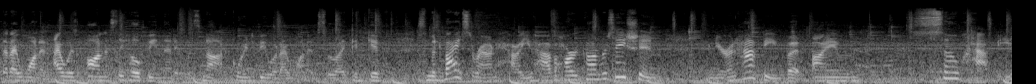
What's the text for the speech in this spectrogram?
that I wanted. I was honestly hoping that it was not going to be what I wanted so I could give some advice around how you have a hard conversation when you're unhappy, but I'm so happy.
